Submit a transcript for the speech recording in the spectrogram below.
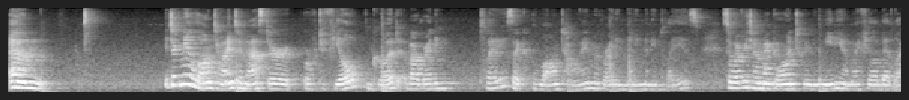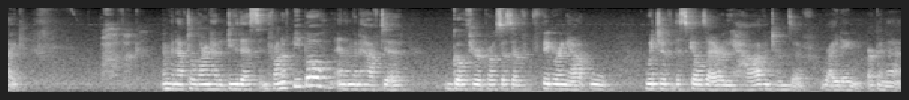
um, it took me a long time to master or to feel good about writing plays, like a long time of writing many, many plays. So every time I go into a new medium, I feel a bit like, oh, fuck, I'm going to have to learn how to do this in front of people, and I'm going to have to go through a process of figuring out which of the skills I already have in terms of writing are going to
